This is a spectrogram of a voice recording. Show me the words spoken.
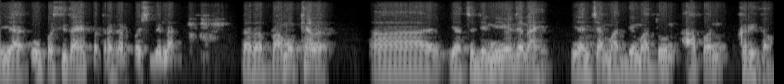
या उपस्थित आहेत पत्रकार परिषदेला. तर प्रामुख्यानं याचं जे नियोजन आहे यांच्या माध्यमातून आपण करीत आहोत.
